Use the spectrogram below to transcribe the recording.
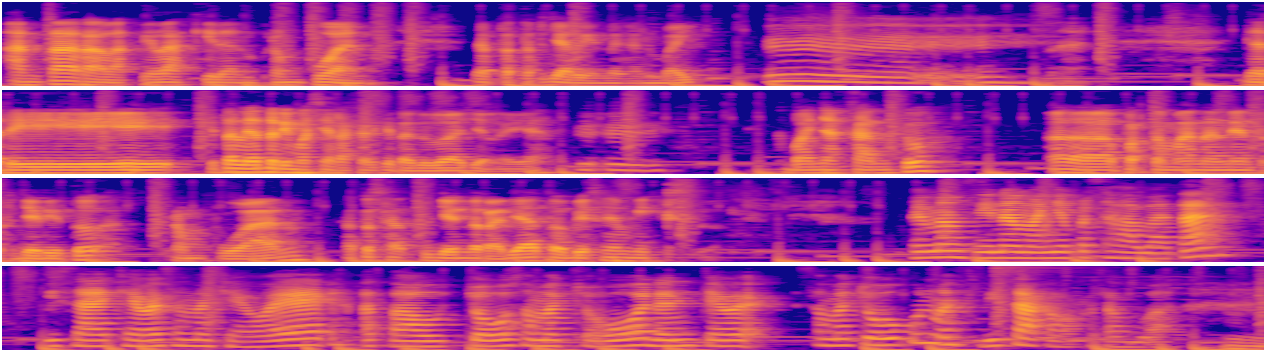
antara laki-laki dan perempuan dapat terjalin dengan baik. Hmm. Dari kita lihat dari masyarakat kita dulu aja lah ya. Mm-mm. Kebanyakan tuh eh, pertemanan yang terjadi itu perempuan atau satu gender aja atau biasanya mix. tuh. Memang sih namanya persahabatan bisa cewek sama cewek atau cowok sama cowok dan cewek sama cowok pun masih bisa kalau kata gua. Hmm.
